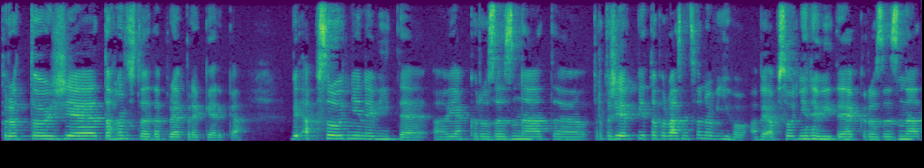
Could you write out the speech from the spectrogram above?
Protože tohle je teprve prekérka. Vy absolutně nevíte, eh, jak rozeznat, eh, protože je to pro vás něco novýho a vy absolutně nevíte, jak rozeznat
